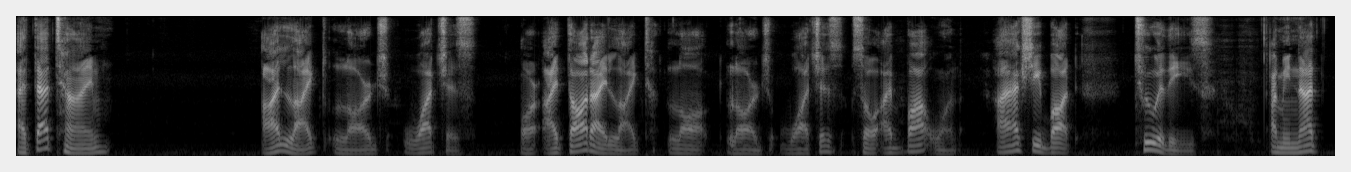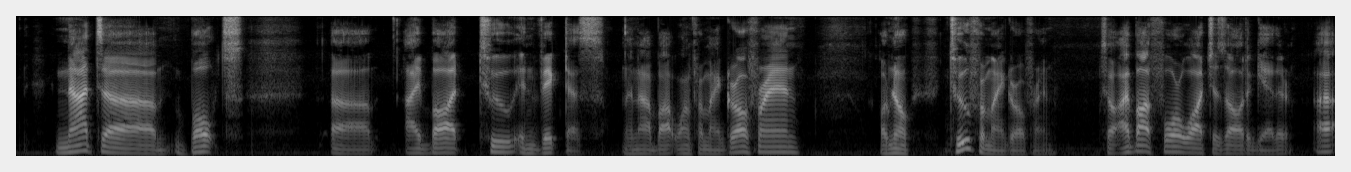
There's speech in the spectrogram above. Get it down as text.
at that time I liked large watches or I thought I liked large watches, so I bought one. I actually bought two of these. I mean, not not uh, bolts. Uh, I bought two Invictas, and I bought one for my girlfriend. Or no, two for my girlfriend. So I bought four watches altogether. I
